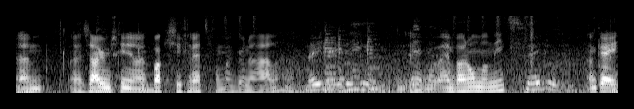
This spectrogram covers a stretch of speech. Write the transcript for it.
Ehm, eh, zou je misschien een pakje sigaretten voor mij kunnen halen? Nee, nee, nee. nee. En, en waarom dan niet? Nee, doe ik Oké, ja.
